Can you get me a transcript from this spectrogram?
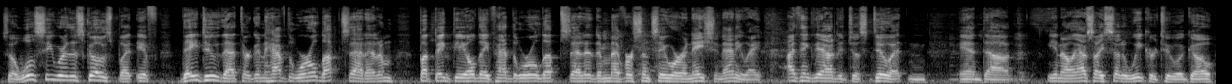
So we'll see where this goes, but if they do that, they're going to have the world upset at them. But big deal, they've had the world upset at them ever since they were a nation anyway. I think they ought to just do it. And, and uh, you know, as I said a week or two ago,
